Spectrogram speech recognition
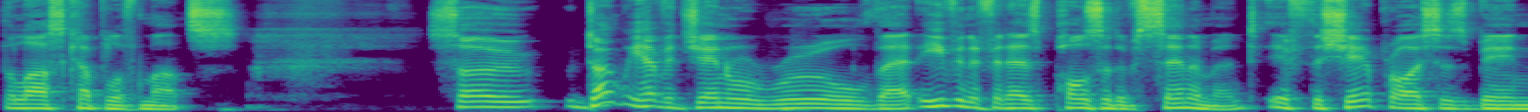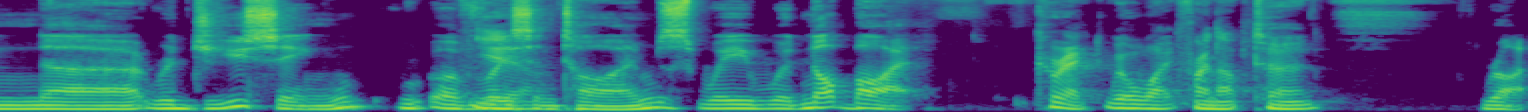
the last couple of months. So don't we have a general rule that even if it has positive sentiment, if the share price has been uh, reducing of Yeah. recent times, we would not buy it. Correct. We'll wait for an upturn. Right.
